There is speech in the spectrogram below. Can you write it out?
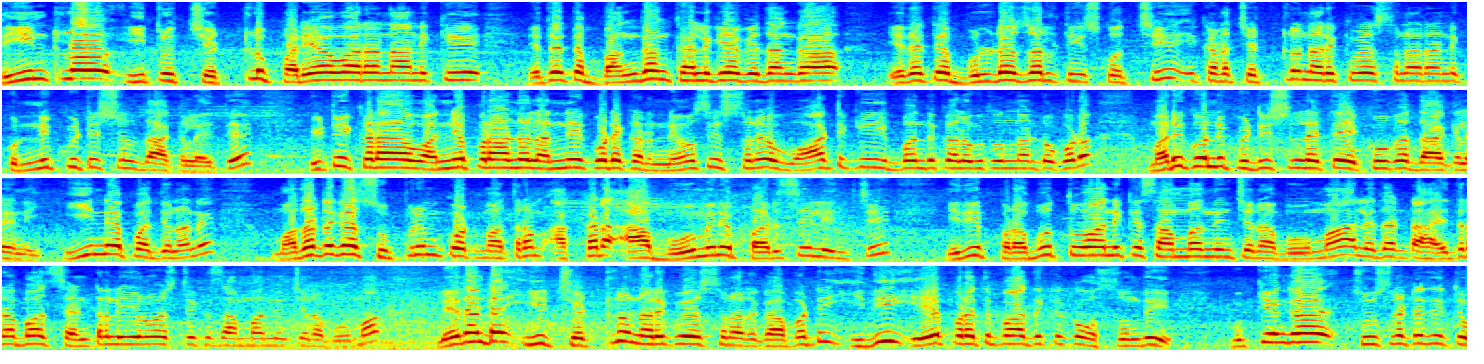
దీంట్లో ఇటు చెట్లు పర్యావరణానికి ఏదైతే భంగం కలిగే విధంగా ఏదైతే బుల్డోజర్లు తీసుకొచ్చి ఇక్కడ చెట్లు నరికివేస్తున్నారని కొన్ని పిటిషన్లు దాఖలైతే ఇటు ఇక్కడ వన్యప్రాణులు అన్నీ కూడా ఇక్కడ నివసిస్తున్నాయి. వాటికి ఇబ్బంది కలుగుతుందంటూ కూడా మరికొన్ని పిటిషన్లు అయితే ఎక్కువగా దాఖలైనవి ఈ నేపథ్యంలోనే మొదటగా సుప్రీంకోర్టు మాత్రం అక్కడ ఆ భూమిని పరిశీలించి ఇది ప్రభుత్వానికి సంబంధించిన భూమా లేదంటే హైదరాబాద్ సెంట్రల్ యూనివర్సిటీకి సంబంధించిన భూమా లేదంటే ఈ చెట్లు నరికివేస్తున్నారు కాబట్టి ఇది ఏ ప్రతిపాదికకు వస్తుంది? ముఖ్యంగా చూసినట్టయితే ఇటు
